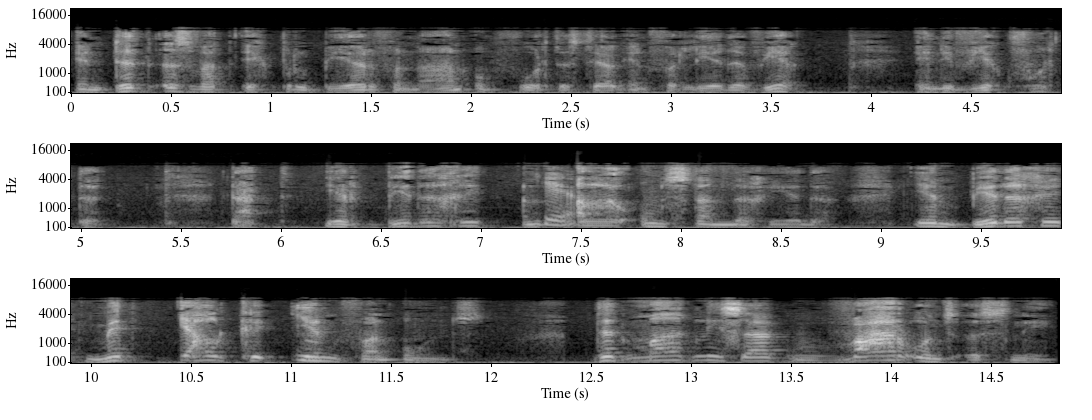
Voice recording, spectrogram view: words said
En dit is wat ek probeer vanaand om voor te stel in verlede week en die week voor dit dat eerbiedigheid in Ja. alle omstandighede, eerbiedigheid met elke een van ons. Dit maak nie saak waar ons is nie.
